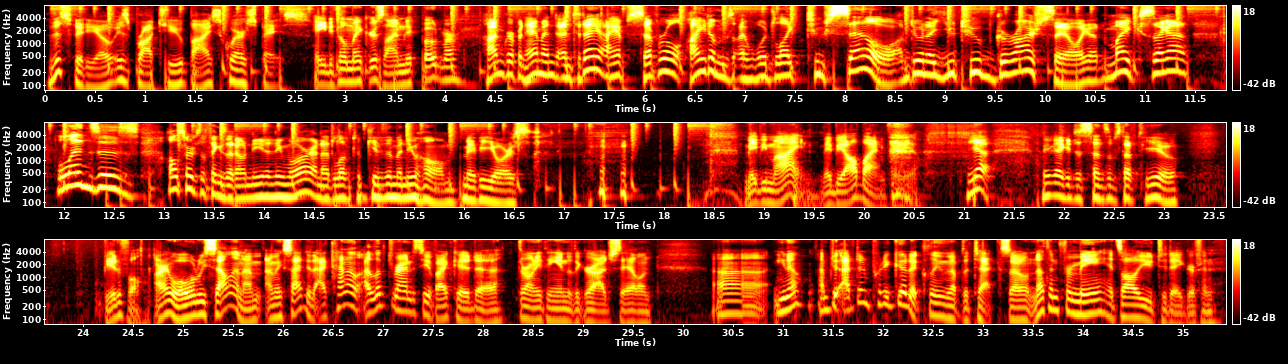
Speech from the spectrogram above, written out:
This video is brought to you by Squarespace. Hey, filmmakers, I'm Nick Bodmer. I'm Griffin Hammond, and today I have several items I would like to sell. I'm doing a YouTube garage sale. I got mics, I got lenses, all sorts of things I don't need anymore, and I'd love to give them a new home. Maybe yours. Maybe mine. Maybe I'll buy them from you. yeah, maybe I could just send some stuff to you. Beautiful. All right, well, what are we selling? I'm, I'm excited. I kind of I looked around to see if I could uh, throw anything into the garage sale, and uh, you know, I'm do- I've done pretty good at cleaning up the tech. So nothing from me. It's all you today, Griffin.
